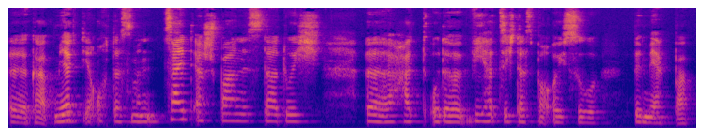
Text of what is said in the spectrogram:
äh, gab. Merkt ihr auch, dass man Zeitersparnis dadurch äh, hat oder wie hat sich das bei euch so bemerkbar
